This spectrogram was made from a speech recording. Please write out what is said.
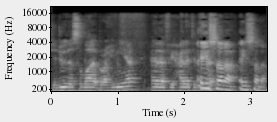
To do the salah ibrahimiyya. هذا في حالة أي الفرد صلاة أي صلاة.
